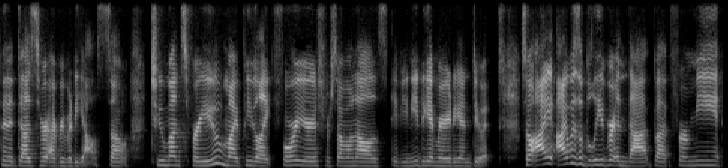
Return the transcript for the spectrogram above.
than it does for everybody else. So, two months for you might be like four years for someone else. If you need to get married again, do it. So, I I was a believer in that, but for me,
